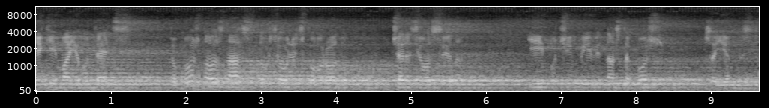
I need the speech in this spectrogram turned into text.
який має Отець до кожного з нас, до всього людського роду через Його Сина, і очікує від нас також взаємності.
